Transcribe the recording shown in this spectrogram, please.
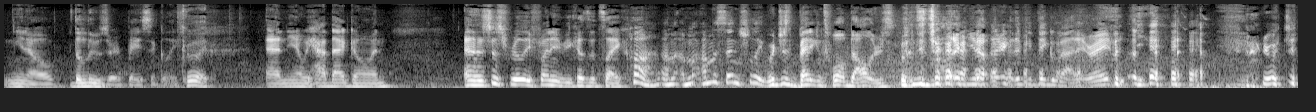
you know the loser basically good. and you know we had that going and it's just really funny because it's like huh i'm, I'm, I'm essentially we're just betting $12 with each other you know if you think about it right yeah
